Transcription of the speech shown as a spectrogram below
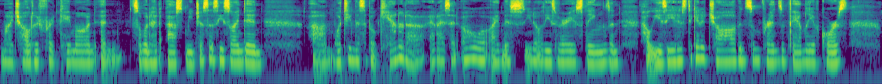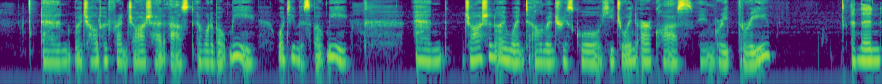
my childhood friend came on and someone had asked me just as he signed in, um, what do you miss about Canada? And I said, oh, I miss, you know, these various things and how easy it is to get a job and some friends and family, of course. And my childhood friend Josh had asked, And what about me? What do you miss about me? And Josh and I went to elementary school. He joined our class in grade three. And then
